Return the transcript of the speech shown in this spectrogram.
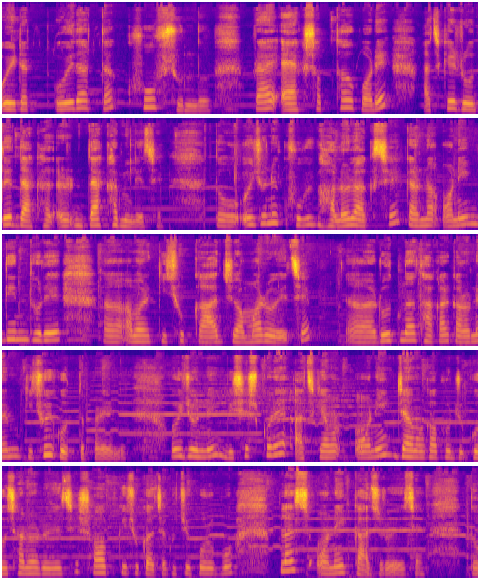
ওয়েদার ওয়েদারটা খুব সুন্দর। প্রায় এক সপ্তাহ পরে আজকে রোদের দেখা দেখা মিলেছে। তো ওই জন্য খুবই ভালো লাগছে কেননা অনেক দিন ধরে আমার কিছু কাজ জমা রয়েছে। রোদ না থাকার কারণে আমি কিছুই করতে পারিনি। ওই জন্যেই বিশেষ করে আজকে আমার অনেক জামা কাপড় গোছানো রয়েছে সব কিছু কাচাকুচি করব প্লাস অনেক কাজ রয়েছে। তো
